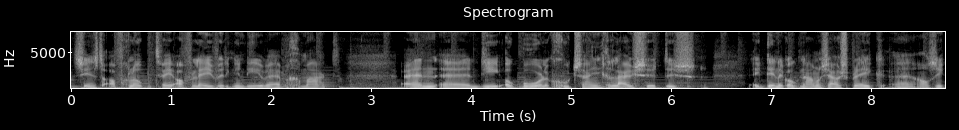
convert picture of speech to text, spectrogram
sinds de afgelopen twee afleveringen die we hebben gemaakt. En die ook behoorlijk goed zijn geluisterd. Dus ik denk dat ik ook namens jou spreek eh, als ik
